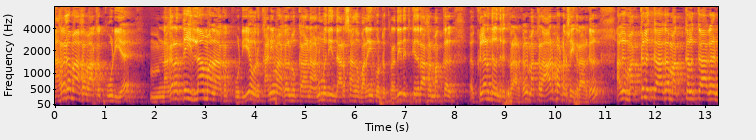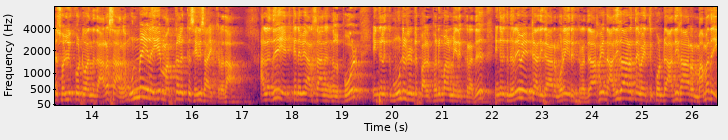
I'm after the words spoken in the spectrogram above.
நரகமாக ஆக்கக்கூடிய நகரத்தை இல்லாமல் ஆக்கக்கூடிய ஒரு கனிம அகழ்வுக்கான அனுமதி இந்த அரசாங்கம் வழங்கி கொண்டிருக்கிறது. இதற்கு எதிராக மக்கள் கிளர்ந்தெழுந்திருக்கிறார்கள். மக்கள் ஆர்ப்பாட்டம் செய்கிறார்கள். ஆக மக்களுக்காக மக்களுக்காக என்று சொல்லிக்கொண்டு வந்த அரசாங்கம் உண்மையிலேயே மக்களுக்கு செவி சாய்க்கிறதா? அல்லது ஏற்கனவே அரசாங்கங்கள் போல் எங்களுக்கு மூன்றில் ரெண்டு பெரும்பான்மை இருக்கிறது. எங்களுக்கு நிறைவேற்று அதிகார முறை இருக்கிறது. ஆகவே இந்த அதிகாரத்தை வைத்துக்கொண்டு அதிகார மமதை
